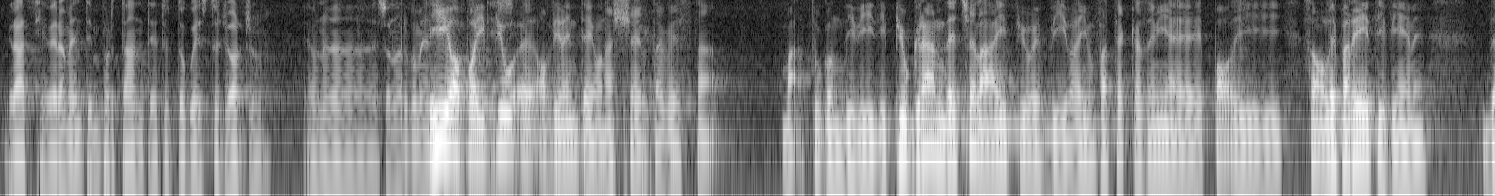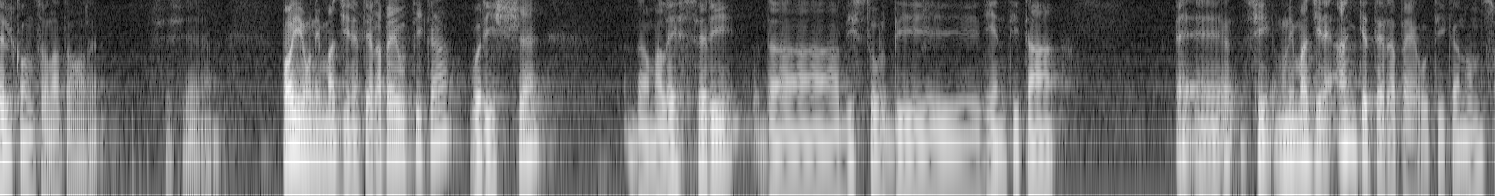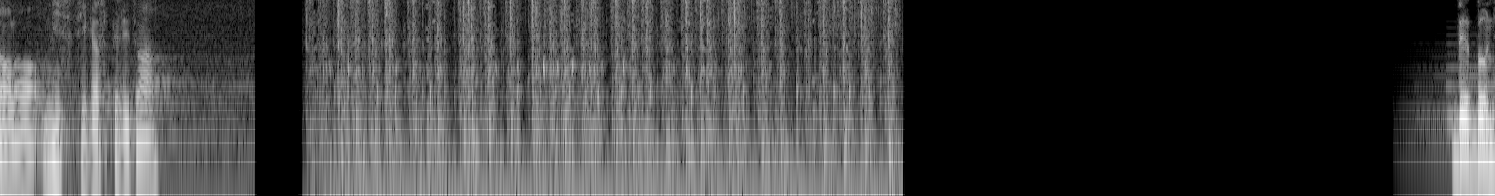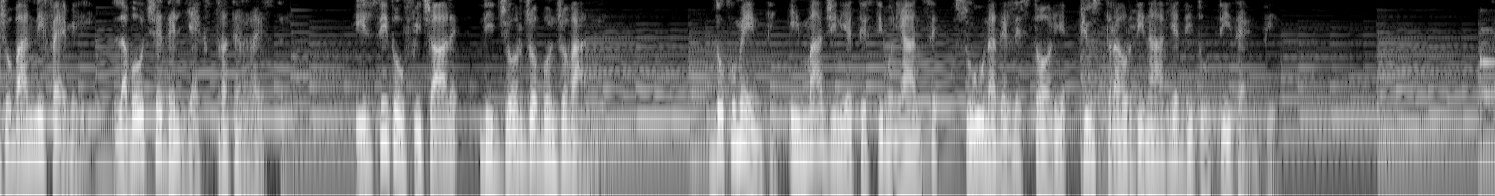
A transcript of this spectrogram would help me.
Grazie, è veramente importante tutto questo Giorgio. Una, sono argomenti Io poi più, eh, ovviamente è una scelta questa, ma tu condividi, più grande ce l'hai più è viva. Io infatti a casa mia poi sono le pareti piene del consolatore. Sì, sì. Poi è un'immagine terapeutica, guarisce da malesseri, da disturbi di entità, eh, eh, sì, un'immagine anche terapeutica, non solo mistica, spirituale. The Bon Giovanni Family, la voce degli extraterrestri. Il sito ufficiale di Giorgio Bongiovanni documenti, immagini e testimonianze su una delle storie più straordinarie di tutti i tempi.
